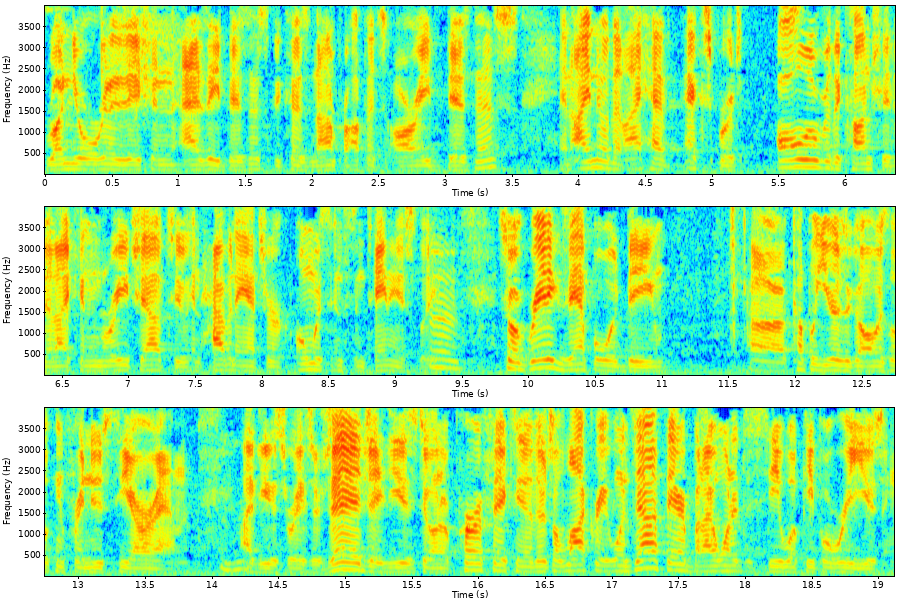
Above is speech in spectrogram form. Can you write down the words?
run your organization as a business because nonprofits are a business. And I know that I have experts all over the country that I can reach out to and have an answer almost instantaneously. Mm. So a great example would be uh, a couple years ago, I was looking for a new CRM. I've used Raiser's Edge, I've used Donor Perfect. You know, there's a lot of great ones out there, but I wanted to see what people were using.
